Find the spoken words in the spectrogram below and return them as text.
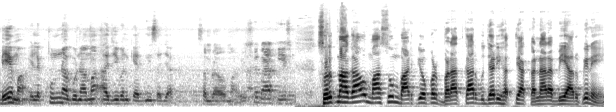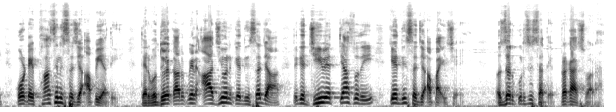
બેમાં એટલે ખૂનના ગુનામાં આજીવન કેદની સજા સંભળાવવામાં આવી છે. સુરતમાં અગાઉ માસૂમ બાળકીઓ પર બળાત્કાર ગુજારી હત્યા કરનારા બે આરોપીને કોર્ટે ફાંસીની સજા આપી હતી. ત્યારે વધુ એક આરોપીને આજીવન કેદની સજા એટલે કે જીવે ત્યાં સુધી કેદની સજા અપાઈ છે. અઝર કુર્સી સાથે પ્રકાશવાળા.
